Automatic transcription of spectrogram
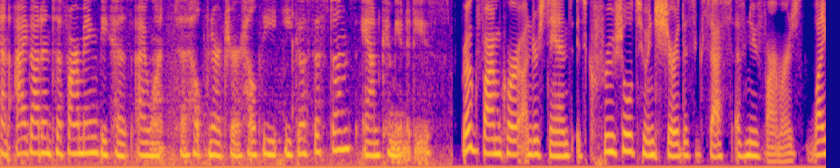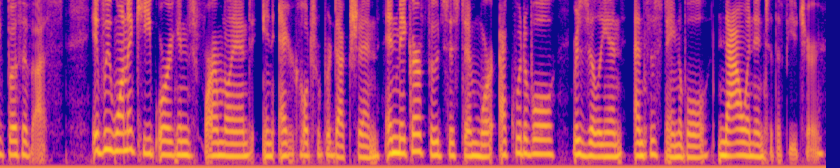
And I got into farming because I want to help nurture healthy ecosystems and communities. Rogue Farm Corps understands it's crucial to ensure the success of new farmers, like both of us, if we want to keep Oregon's farmland in agricultural production and make our food system more equitable, resilient, and sustainable now and into the future.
